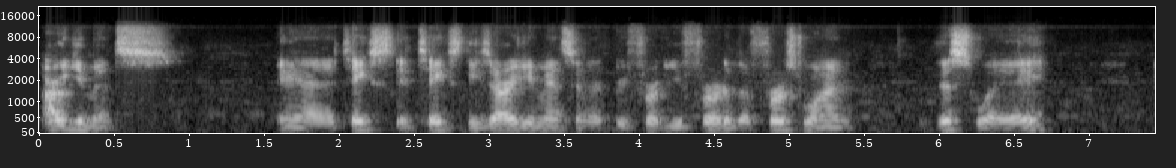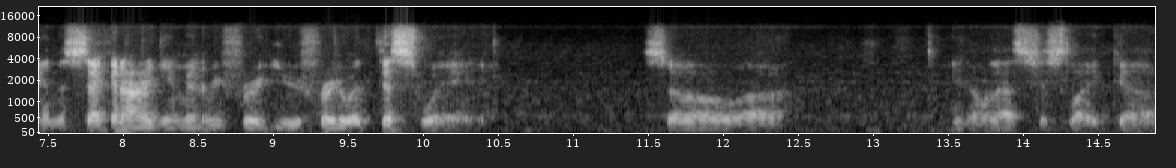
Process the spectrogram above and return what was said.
arguments. And it takes it takes these arguments and it refer you refer to the first one this way, and the second argument refer you refer to it this way. So uh, you know that's just like uh,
